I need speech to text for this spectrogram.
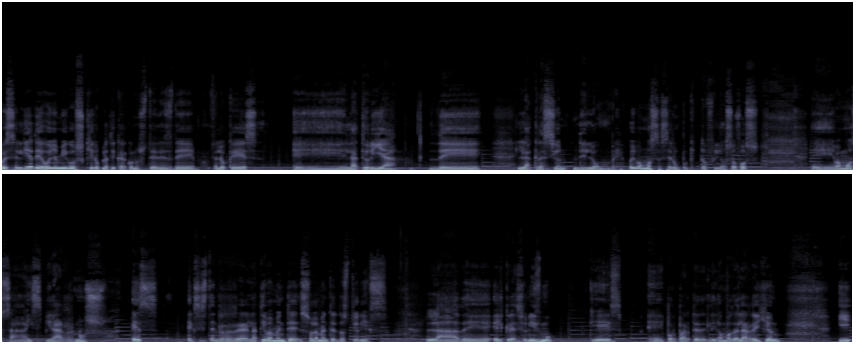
Pues el día de hoy amigos quiero platicar con ustedes de lo que es eh, la teoría de la creación del hombre. Hoy vamos a ser un poquito filósofos, eh, vamos a inspirarnos. Es, existen relativamente solamente dos teorías la del el creacionismo, que es eh, por parte de, digamos, de la religión, y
